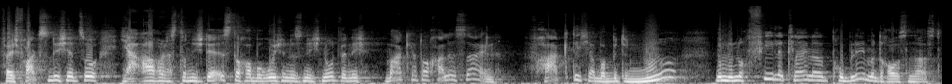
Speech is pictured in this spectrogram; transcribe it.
Vielleicht fragst du dich jetzt so, ja, aber das ist doch nicht, der ist doch aber ruhig und ist nicht notwendig. Mag ja doch alles sein. Frag dich aber bitte nur, wenn du noch viele kleine Probleme draußen hast.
